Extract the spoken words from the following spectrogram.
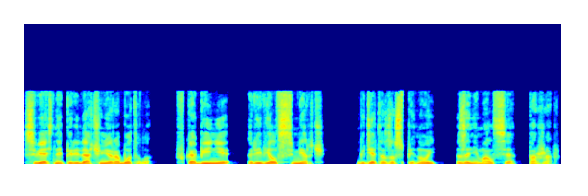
Связь на передачу не работала. В кабине ревел смерч. Где-то за спиной занимался пожар.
